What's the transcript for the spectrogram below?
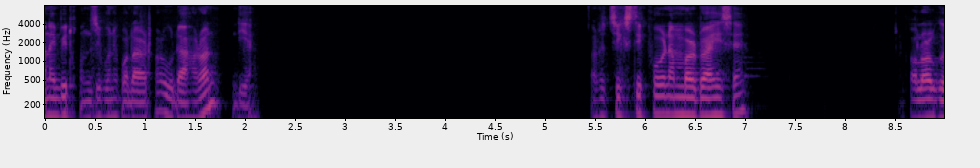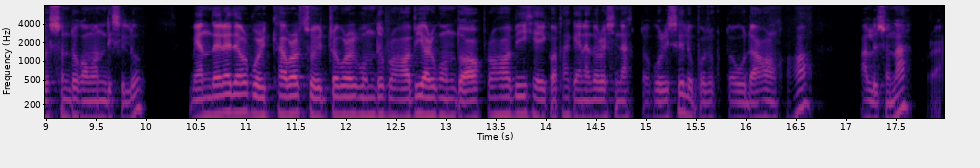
আন এবিধ সঞ্জীৱনী পদাৰ্থৰ উদাহৰণ দিয়া। তাৰপিছত ছিক্সটি ফ'ৰ নম্বৰটো আহিছে। তলৰ কুৱেশ্যনটো কমন দিছিলোঁ। মেণ্ডেলে তেওঁৰ পৰীক্ষাবোৰত চৰিত্ৰবোৰৰ কোনটো প্ৰভাৱী আৰু কোনটো অপ্ৰভাৱী সেই কথা কেনেদৰে চিনাক্ত কৰিছিল? উপযুক্ত উদাহৰণসহ আলোচনা কৰা।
